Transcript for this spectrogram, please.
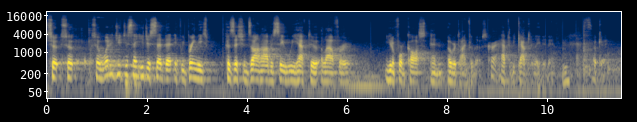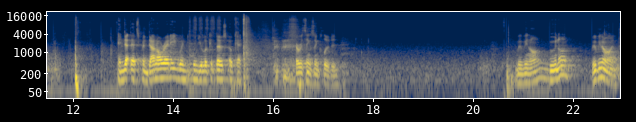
So, so, so what did you just say? You just said that if we bring these positions on, obviously, we have to allow for uniform costs and overtime for those. Correct. Have to be calculated in. Yes. Okay. And that, that's been done already when, when you look at those? Okay. Everything's included. Moving on? Moving on. Moving on.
